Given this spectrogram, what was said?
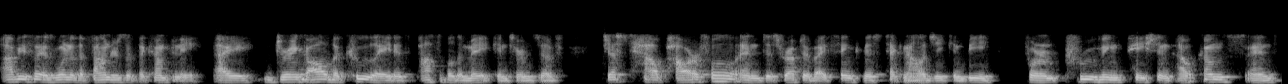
Obviously, as one of the founders of the company, I drink all the Kool Aid it's possible to make in terms of just how powerful and disruptive I think this technology can be for improving patient outcomes and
